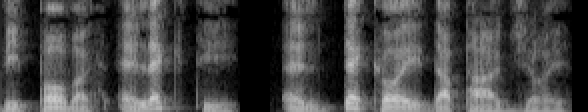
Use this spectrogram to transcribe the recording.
Vi povas electi el decoi da pagioi.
